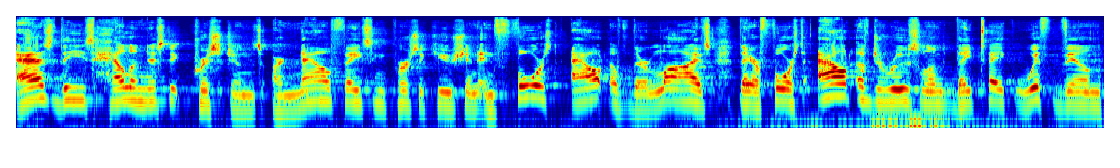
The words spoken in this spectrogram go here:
as these Hellenistic Christians are now facing persecution and forced out of their lives, they are forced out of Jerusalem, they take with them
